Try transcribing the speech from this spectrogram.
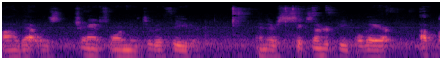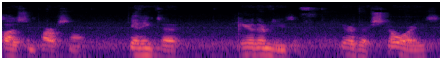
uh, that was transformed into a theater, and there's 600 people there, up close and personal, getting to hear their music, hear their stories,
